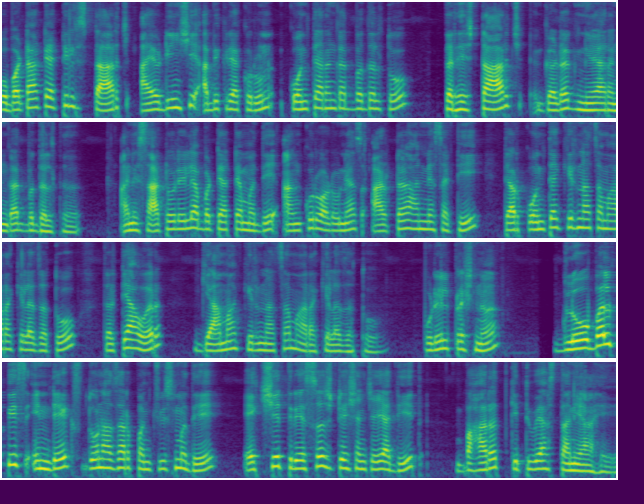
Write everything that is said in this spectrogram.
व बटाट्यातील स्टार्च आयोडीनशी अभिक्रिया करून कोणत्या रंगात बदलतो? तर हे स्टार्च गडग निळ्या रंगात बदलतं. आणि साठवलेल्या बटाट्यामध्ये अंकुर वाढवण्यास अडथळा आणण्यासाठी त्यावर कोणत्या किरणाचा मारा केला जातो? तर त्यावर ग्यामा किरणाचा मारा केला जातो. पुढील प्रश्न ग्लोबल पीस इंडेक्स दोन हजार पंचवीसमध्ये एकशे त्रेसष्ट देशांच्या यादीत भारत कितव्या स्थानी आहे?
